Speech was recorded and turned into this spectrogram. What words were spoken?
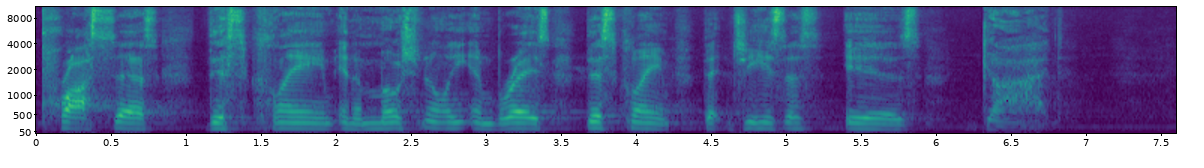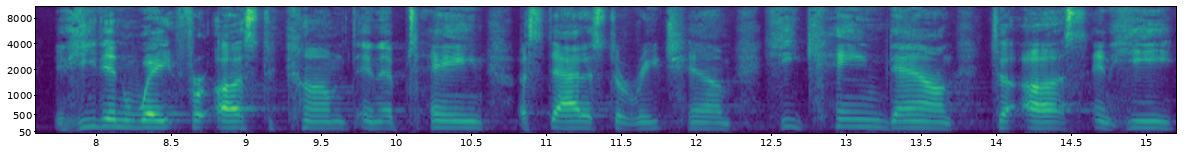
process this claim and emotionally embrace this claim that Jesus is God. And he didn't wait for us to come and obtain a status to reach him. He came down to us and he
